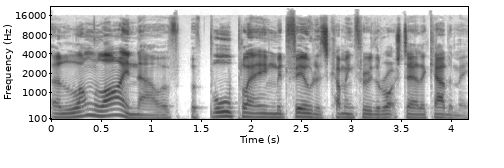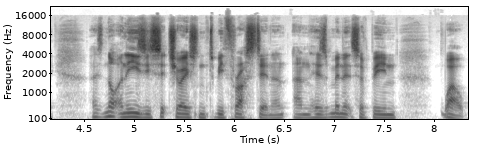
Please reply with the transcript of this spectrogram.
a, a, long line now of, of ball playing midfielders coming through the Rochdale Academy. It's not an easy situation to be thrust in, and, and his minutes have been, well,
